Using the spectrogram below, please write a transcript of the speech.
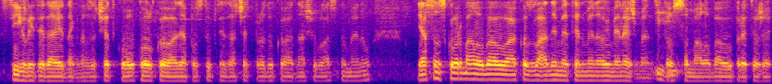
stihli teda jednak na začiatku okolkovať a postupne začať produkovať našu vlastnú menu. Ja som skôr mal obavu, ako zvládneme ten menový manažment. Mm-hmm. To som mal obavu, pretože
